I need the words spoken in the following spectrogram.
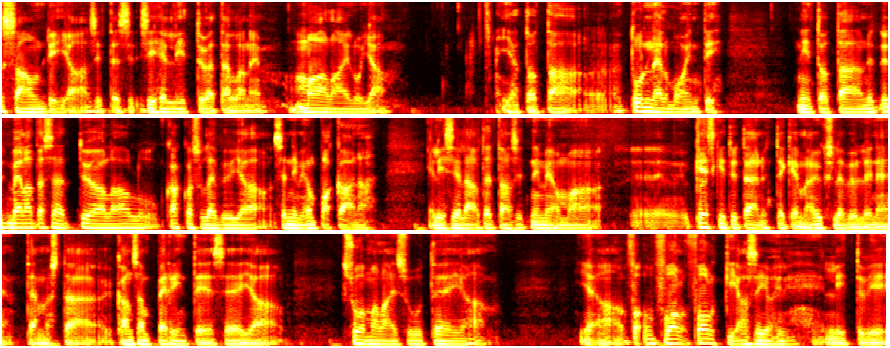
soundi ja sitten siihen liittyvä tällainen maalailu ja, ja tota, tunnelmointi. Niin tota, nyt, nyt meillä on tässä työalla ollut kakkoslevy ja sen nimi on Pakana. Eli siellä otetaan sitten nimenomaan, keskitytään nyt tekemään yksilevyllinen tämmöistä kansanperinteeseen ja suomalaisuuteen ja ja fol- folkkiasioihin liittyviä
